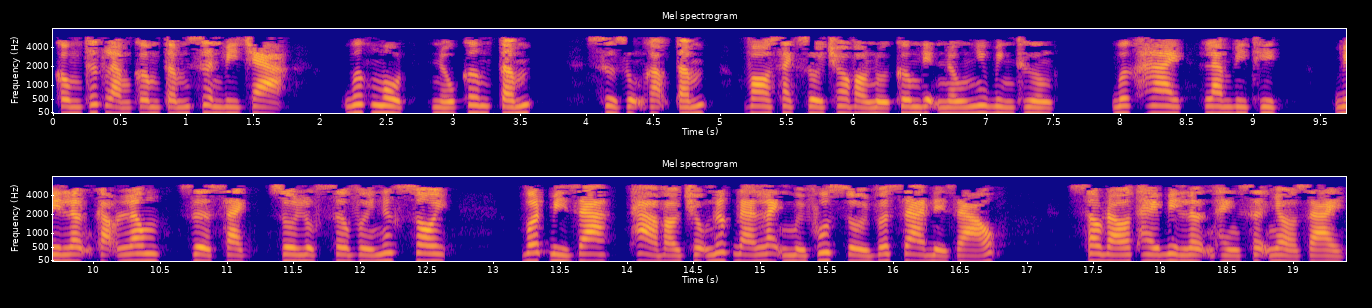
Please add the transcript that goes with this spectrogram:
công thức làm cơm tấm sườn bi chả. Bước 1, nấu cơm tấm. Sử dụng gạo tấm, vò sạch rồi cho vào nồi cơm điện nấu như bình thường. Bước 2, làm bì thịt. Bì lợn cạo lông, rửa sạch, rồi luộc sơ với nước sôi. Vớt bì ra, thả vào chậu nước đá lạnh 10 phút rồi vớt ra để ráo. Sau đó thái bì lợn thành sợi nhỏ dài.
